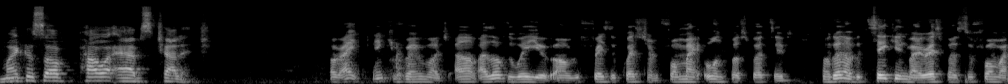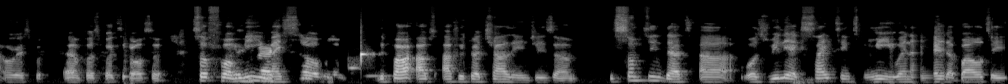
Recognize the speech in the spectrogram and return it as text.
Microsoft Power Apps Challenge? All right, thank you very much. Um, I love the way you um, rephrase the question from my own perspective. So I'm going to be taking my response to from my own resp- uh, perspective also. So for exactly. me, myself, the Power Apps Africa Challenge is um, it's something that uh, was really exciting to me when I heard about it.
